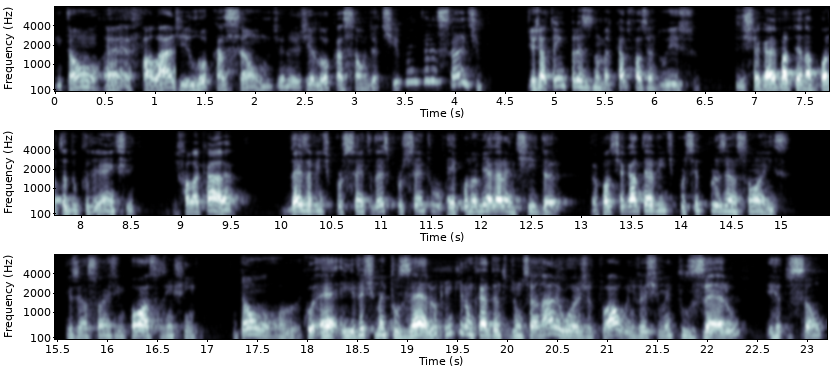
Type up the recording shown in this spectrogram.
Então, é, é, falar de locação de energia, locação de ativo é interessante. E já tem empresas no mercado fazendo isso, de chegar e bater na porta do cliente e falar, cara, 10 a 20%, 10% é economia garantida. Eu posso chegar até a 20% por isenções, isenções de impostos, enfim. Então, é investimento zero. Quem que não quer dentro de um cenário hoje atual, investimento zero e redução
